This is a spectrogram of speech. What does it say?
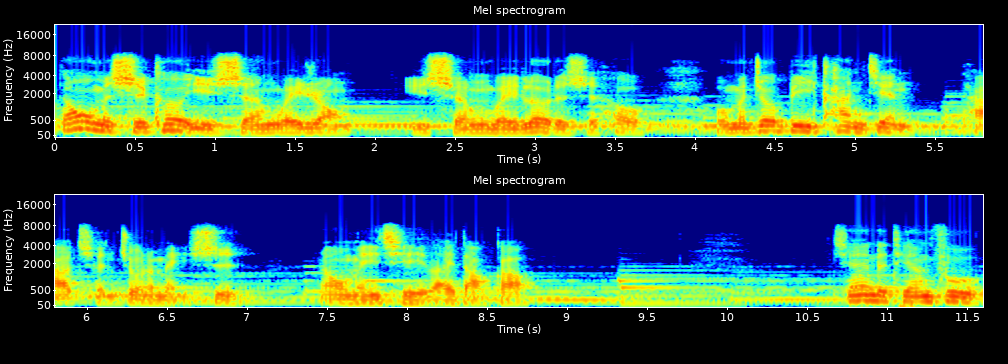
当我们时刻以神为荣、以神为乐的时候，我们就必看见他成就的美事。让我们一起来祷告。亲爱的天父，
